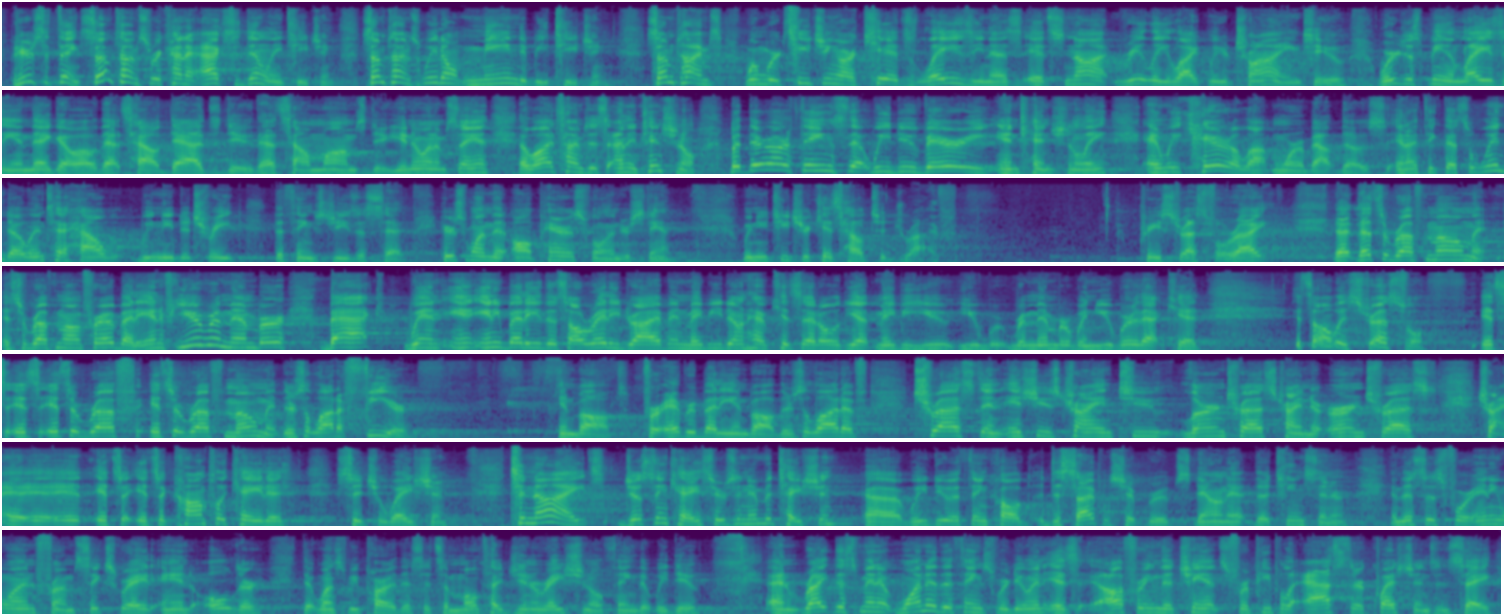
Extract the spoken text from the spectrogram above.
But here's the thing sometimes we're kind of accidentally teaching. Sometimes we don't mean to be teaching. Sometimes when we're teaching our kids laziness, it's not really like we're trying to. We're just being lazy, and they go, oh, that's how dads do. That's how moms do. You know what I'm saying? A lot of times it's unintentional. But there are things that we do very intentionally, and we care a lot more about those. And I think that's a window into how we need to treat the things Jesus said. Here's one that all parents will understand when you teach your kids how to drive. Pretty stressful, right? That, that's a rough moment. It's a rough moment for everybody. And if you remember back when anybody that's already driving, maybe you don't have kids that old yet, maybe you, you remember when you were that kid, it's always stressful. It's, it's, it's, a rough, it's a rough moment. There's a lot of fear involved, for everybody involved. There's a lot of trust and issues trying to learn trust, trying to earn trust. Try, it, it's, a, it's a complicated situation. Tonight, just in case, here's an invitation. Uh, we do a thing called discipleship groups down at the Teen Center. And this is for anyone from sixth grade and older that wants to be part of this. It's a multi generational thing that we do. And right this minute, one of the things we're doing is offering the chance for people to ask their questions and say,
